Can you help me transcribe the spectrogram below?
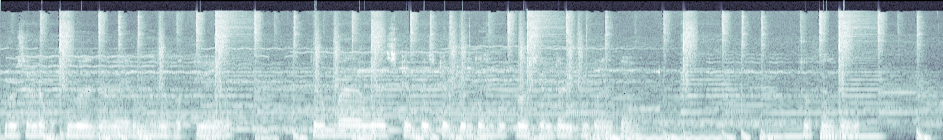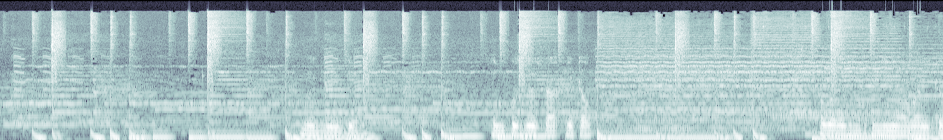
পুরো সেলটা ভর্তি করে দেবে এরকমভাবে ভর্তি হয়ে যাবে। এরকমভাবে স্টেপ বাই স্টেপ চলতে হবে, পুরো সেলটা রিফিল করে দিতে হবে। তো ফেলে দেবো। সেম প্রসেসটা এটাও। আবার এখান থেকে নিয়ে আবার এটা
